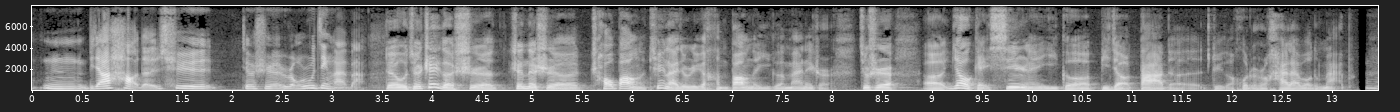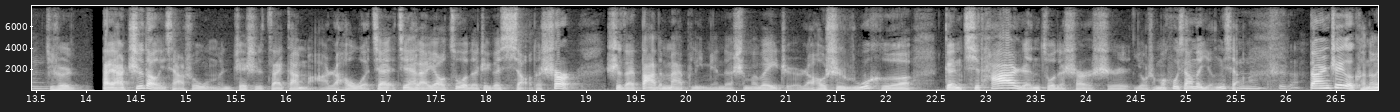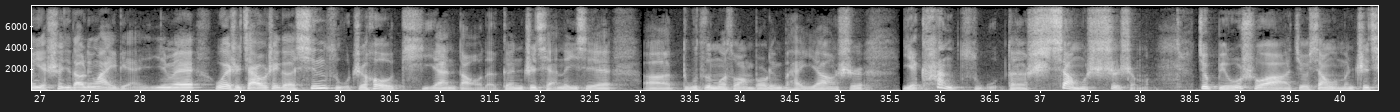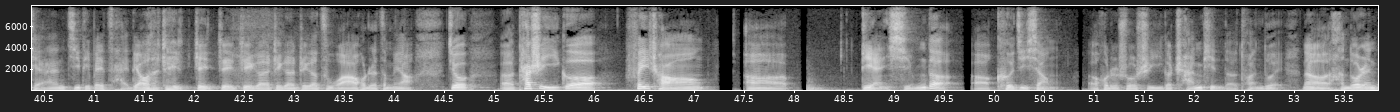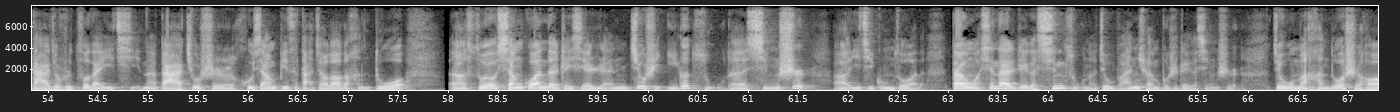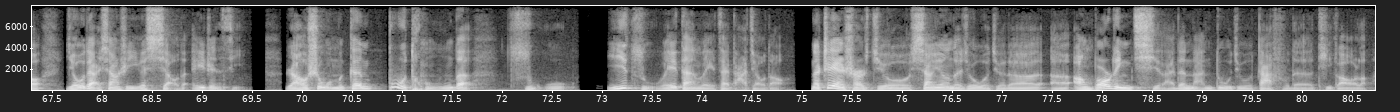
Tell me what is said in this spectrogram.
嗯比较好的去就是融入进来吧。对，我觉得这个是真的是超棒的，听起来就是一个很棒的一个 manager，就是呃要给新人一个比较大的这个或者说 high level 的 map，嗯就是大家知道一下说我们这是在干嘛，然后我接接下来要做的这个小的事儿是在大的 map 里面的什么位置，然后是如何跟其他人做的事儿是有什么互相的影响。嗯，是的。当然，这个可能也涉及到另外一点，因为我也是加入这个新组之后体验到的，跟之前的一些呃独自摸索 onboarding 不太一样，是也看组的项目是什么。就比如说啊，就像我们之前集体被裁掉的这这这这个这个这个组啊，或者怎么样，就呃，它是一个非常呃典型的呃科技项目。呃，或者说是一个产品的团队，那很多人大家就是坐在一起，那大家就是互相彼此打交道的很多，呃，所有相关的这些人就是一个组的形式啊、一起工作的。但我现在的这个新组呢，就完全不是这个形式，就我们很多时候有点像是一个小的 agency，然后是我们跟不同的组以组为单位在打交道。那这件事儿就相应的就我觉得呃 onboarding 起来的难度就大幅的提高了。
